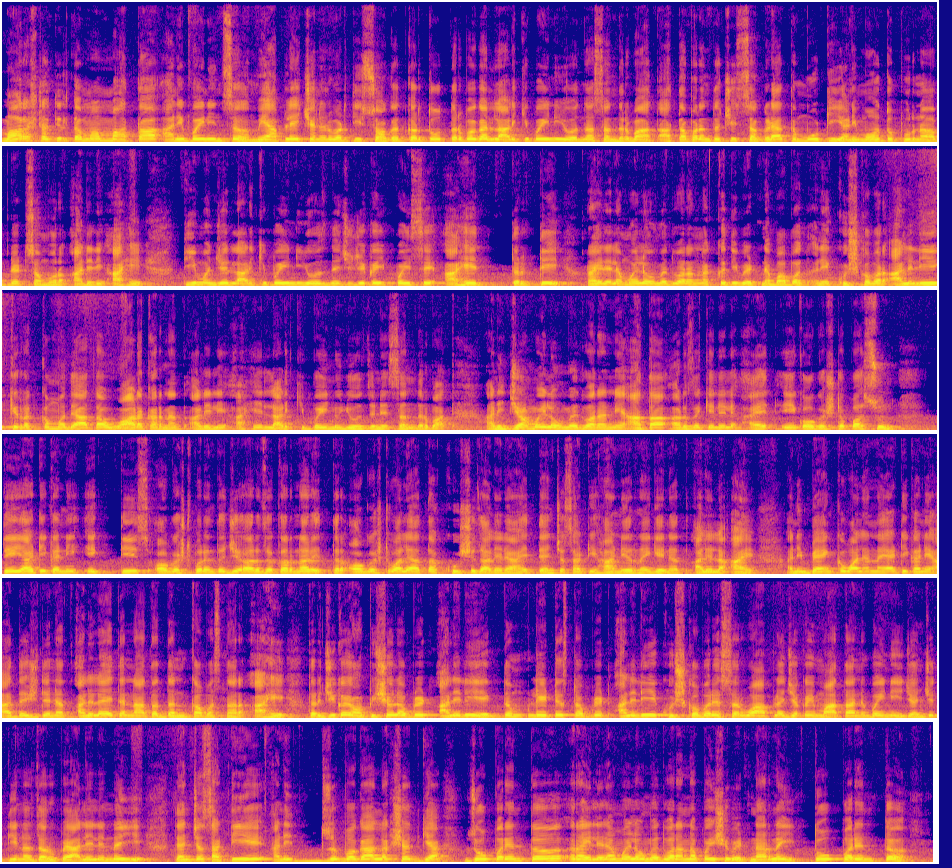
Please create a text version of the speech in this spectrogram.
महाराष्ट्रातील तमाम माता आणि बहिणींचं मी आपल्या चॅनलवरती स्वागत करतो. तर बघा लाडकी बहीण योजना संदर्भात आतापर्यंतची सगळ्यात मोठी आणि महत्त्वपूर्ण अपडेट समोर आलेली आहे. ती म्हणजे लाडकी बहीण योजनेचे जे काही पैसे आहेत तर ते राहिलेल्या महिला उमेदवारांना कधी भेटण्याबाबत आणि एक खुशखबर आलेली आहे की रक्कममध्ये आता वाढ करण्यात आलेली आहे लाडकी बहीण योजनेसंदर्भात आणि ज्या महिला उमेदवारांनी आता अर्ज केलेले आहेत एक ऑगस्टपासून ते या ठिकाणी एकतीस ऑगस्टपर्यंत जे अर्ज करणार आहेत तर ऑगस्टवाले आता खुश झालेले आहेत. त्यांच्यासाठी हा निर्णय घेण्यात आलेला आहे. आणि बँकवाल्यांना या ठिकाणी आदेश देण्यात आलेला आहे. त्यांना आता दणका बसणार आहे. तर जी काही ऑफिशियल अपडेट आलेली आहे एकदम लेटेस्ट अपडेट आलेली आहे खुशखबर आहे. सर्व आपल्या ज्या काही माता आणि बहिणी ज्यांचे तीन हजार रुपये आलेले नाही आहे त्यांच्यासाठी आहे. आणि ज बघा लक्षात घ्या जोपर्यंत राहिलेल्या महिला उमेदवारांना पैसे भेटणार नाही तोपर्यंत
